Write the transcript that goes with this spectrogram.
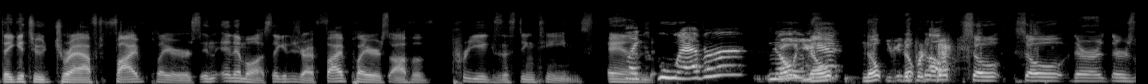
they get to draft five players in, in MLS. They get to draft five players off of pre-existing teams. And like whoever No, no you- nope, nope, You get to nope, nope. protect- So so there are there's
